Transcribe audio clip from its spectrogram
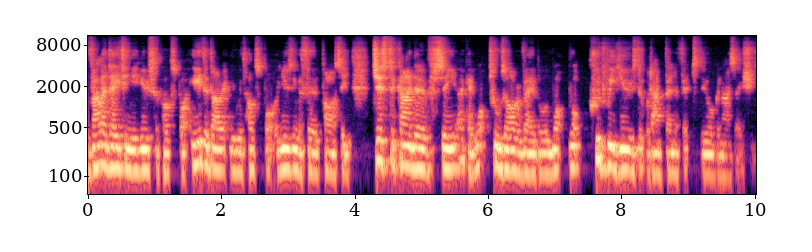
validating the use of hubspot either directly with hubspot or using a third party just to kind of see okay what tools are available and what what could we use that would add benefit to the organization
